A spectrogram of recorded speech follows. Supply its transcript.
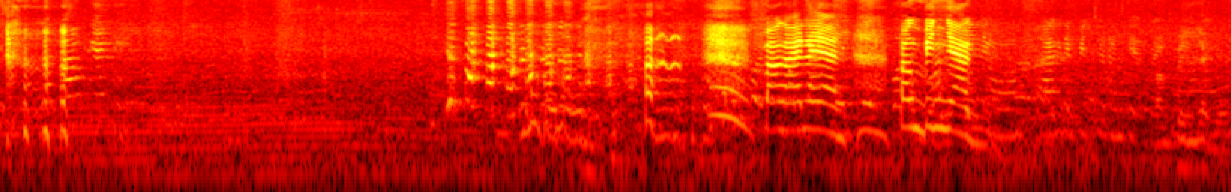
pang ano yan? Pang binyag. Pampinyag eh.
